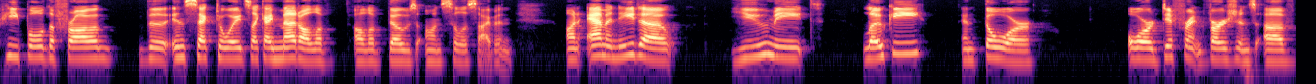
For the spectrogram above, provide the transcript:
people, the frog, the insectoids. Like I met all of all of those on psilocybin. On Amanita, you meet Loki and Thor or different versions of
